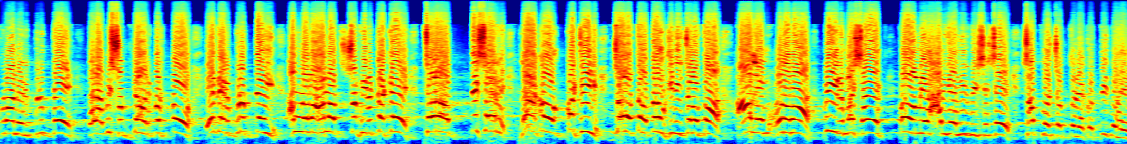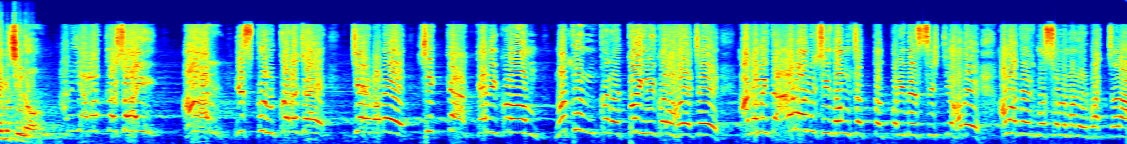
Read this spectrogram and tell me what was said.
কোরআনের বিরুদ্ধে তারা বিশুদ্ধার করত। এদের বিরুদ্ধেই আল্লাহ মোহাম্মদ শফির ডাকে দেশের লাখো কোটি জনতা তৌখিনী জনতা, আলেম, ওলামা বীর মাসায়েক কওমি আলিয়া নির্বিশেষে স্বপ্ন চত্বরে একত্রিত হয়ে গেছিল। আর স্কুল কলেজে যেভাবে শিক্ষা কারিকুলাম নতুন করে তৈরি করা হয়েছে, আগামীতে আরও বেশি ধ্বংসাত্মক পরিবেশ সৃষ্টি হবে। আমাদের মুসলমানের বাচ্চারা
